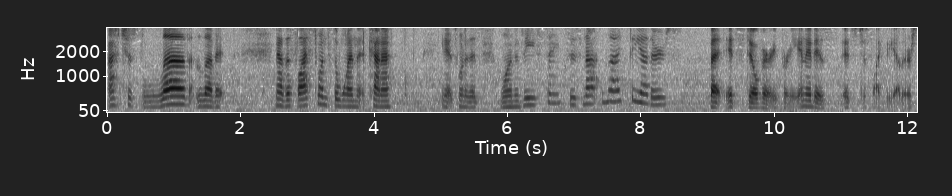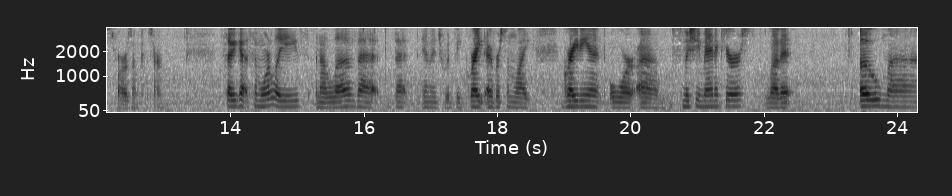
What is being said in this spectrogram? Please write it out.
I just love love it. Now this last one's the one that kind of you know, it's one of those, one of these things is not like the others. But it's still very pretty. And it is, it's just like the others as far as I'm concerned. So you got some more leaves. And I love that that image would be great over some like gradient or um, smushy manicures. Love it. Oh my.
